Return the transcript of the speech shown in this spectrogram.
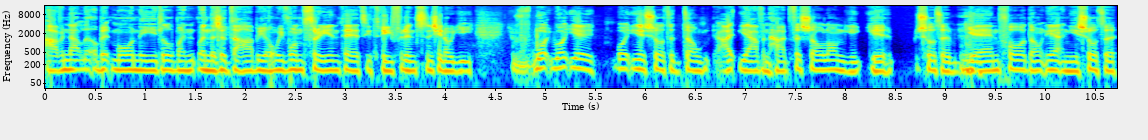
having that little bit more needle when, when there's a derby on. We've won three and thirty three, for instance. You know, you what what you what you sort of don't you haven't had for so long. You, you sort of mm. yearn for, don't you? And you sort of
